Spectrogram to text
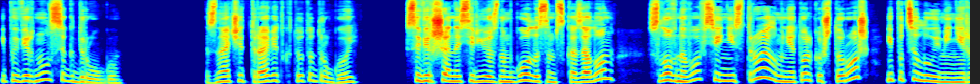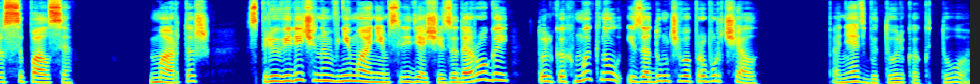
и повернулся к другу. «Значит, травит кто-то другой». Совершенно серьезным голосом сказал он, словно вовсе не строил мне только что рожь и поцелуями не рассыпался. Марташ, с преувеличенным вниманием следящий за дорогой, только хмыкнул и задумчиво пробурчал. Понять бы только кто.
